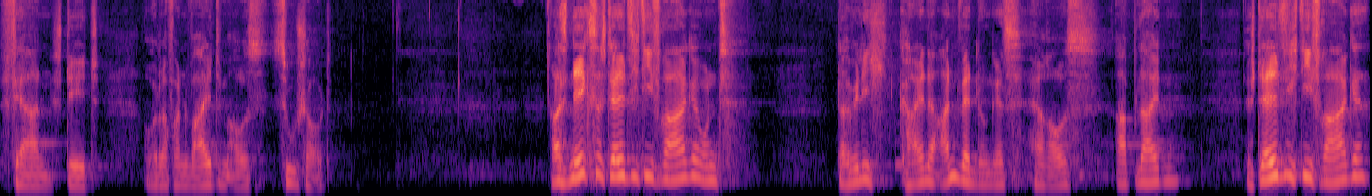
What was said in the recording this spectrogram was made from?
fern steht oder von weitem aus zuschaut. Als nächstes stellt sich die Frage, und da will ich keine Anwendung jetzt heraus ableiten, stellt sich die Frage,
